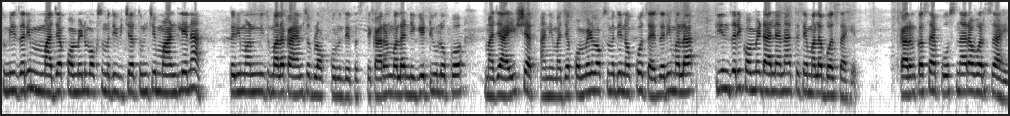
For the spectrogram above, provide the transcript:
तुम्ही जरी माझ्या कॉमेंट बॉक्समध्ये विचार तुमचे मांडले ना तरी मग मी तुम्हाला कायमचं ब्लॉक करून देत असते. कारण मला निगेटिव्ह लोक माझ्या आयुष्यात आणि माझ्या कॉमेंट बॉक्समध्ये नकोच आहे. जरी मला तीन जरी कॉमेंट आल्या ना तर ते मला बस आहेत. कारण कसं आहे पोचणारा वरचा आहे.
